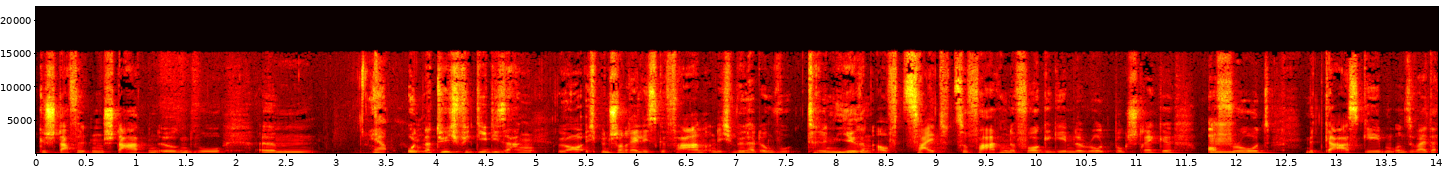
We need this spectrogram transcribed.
gestaffelten Starten irgendwo, ähm, Ja. und natürlich für die, die sagen, ja, ich bin schon Rallyes gefahren und ich will halt irgendwo trainieren, auf Zeit zu fahren, eine vorgegebene Roadbook-Strecke, Offroad, mit Gas geben und so weiter.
